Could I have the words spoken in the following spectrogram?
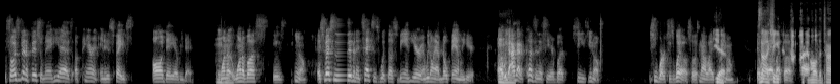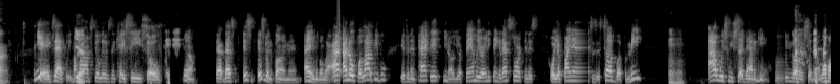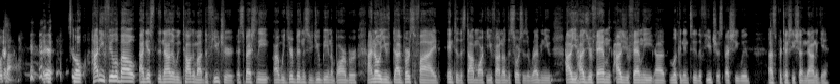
so it's beneficial, man. He has a parent in his face all day, every day. Mm-hmm. One of one of us is, you know, especially living in Texas with us being here and we don't have no family here. Uh, mm-hmm. we I got a cousin that's here, but she's, you know, she works as well, so it's not like yeah. you know, it's not like she like can come by all the time. Yeah, exactly. My yeah. mom still lives in KC, so mm-hmm. you know that that's it's it's been fun, man. I ain't even gonna lie. I, I know for a lot of people, if it impacted, you know, your family or anything of that sort, then it's or your finances is tough. But for me, mm-hmm. I wish we shut down again. We can go ahead and shut down one more time. yeah. So, how do you feel about? I guess now that we're talking about the future, especially uh, with your business, with you being a barber, I know you've diversified into the stock market. You found other sources of revenue. How you? How's your family? How's your family uh, looking into the future, especially with us potentially shutting down again?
